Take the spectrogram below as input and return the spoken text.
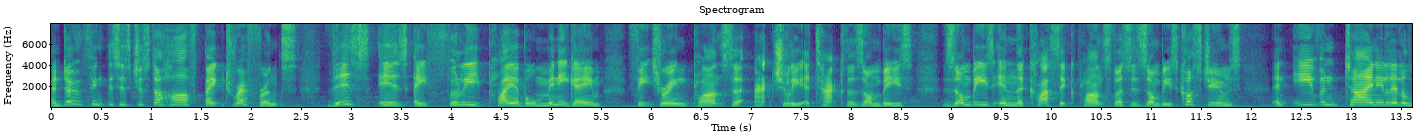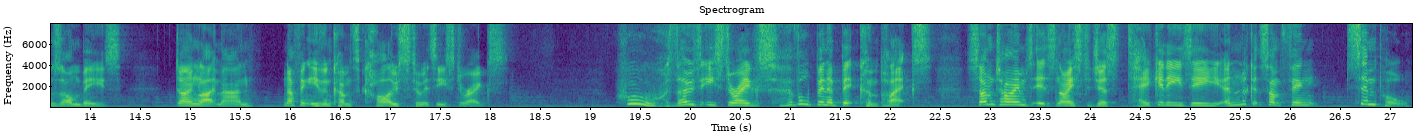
And don't think this is just a half-baked reference, this is a fully playable minigame featuring plants that actually attack the zombies, zombies in the classic Plants vs Zombies costumes, and even tiny little zombies. Dying Light man, nothing even comes close to its easter eggs. Whew, those Easter eggs have all been a bit complex. Sometimes it's nice to just take it easy and look at something simple.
